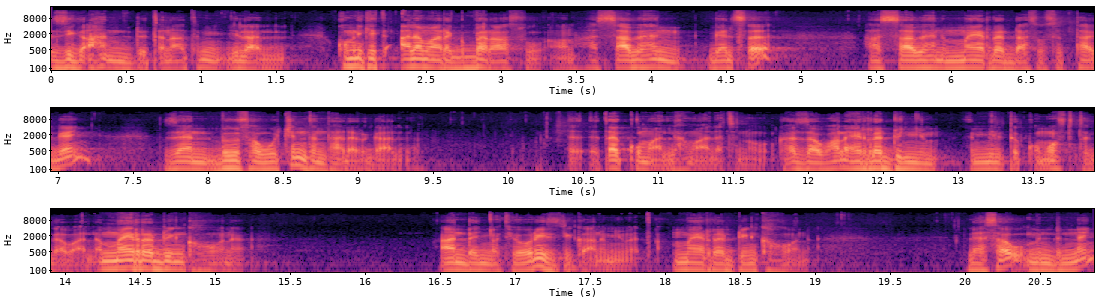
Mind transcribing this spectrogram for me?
እዚህ ጋር አንድ ጥናትም ይላል ኮሚኒኬት አለማድረግ በራሱ አሁን ሀሳብህን ገልጸ ሀሳብህን የማይረዳ ሰው ስታገኝ ዘንድ ብዙ ሰዎችን እንትን ታደርጋለህ ጠቁማለህ ማለት ነው። ከዛ በኋላ አይረዱኝም የሚል ጥቆማ ውስጥ ትገባለህ። የማይረዱኝ ከሆነ አንደኛው ቴዎሪ እዚህ ጋር ነው የሚመጣ። የማይረዱኝ ከሆነ ለሰው ምንድን ነኝ?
